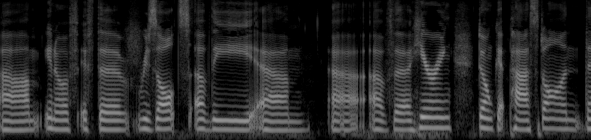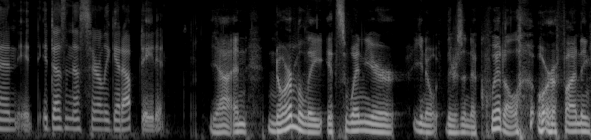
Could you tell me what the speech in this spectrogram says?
um, you know if if the results of the um, uh, of the hearing don't get passed on, then it, it doesn't necessarily get updated. Yeah, and normally it's when you're you know there's an acquittal or a finding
